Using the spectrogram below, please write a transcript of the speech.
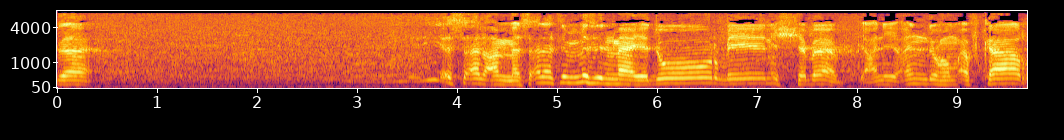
وهذا يسأل عن مسألة مثل ما يدور بين الشباب. يعني عندهم أفكار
